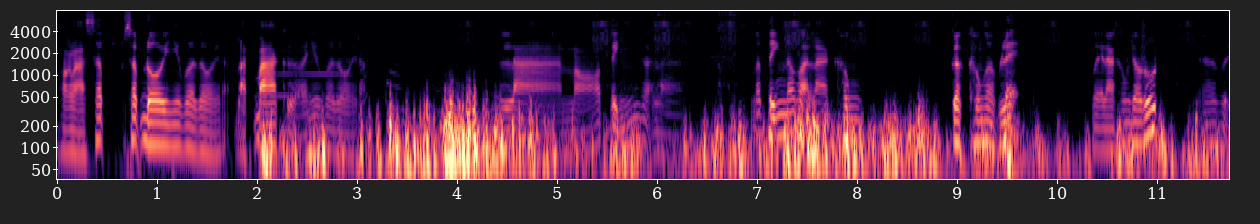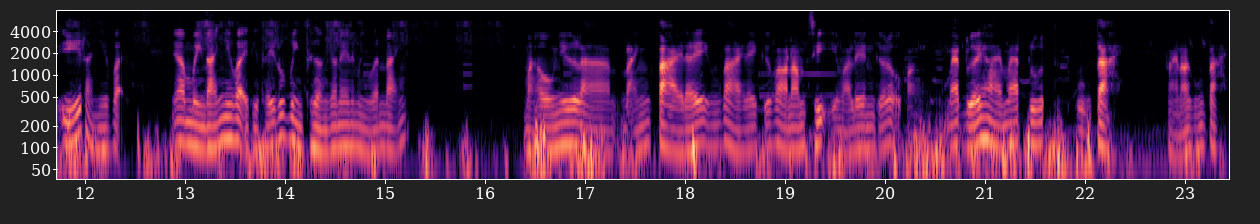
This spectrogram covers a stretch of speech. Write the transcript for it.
hoặc là sấp sấp đôi như vừa rồi đó đặt ba cửa như vừa rồi đó. Là nó tính gọi là nó tính nó gọi là không cực không hợp lệ vậy là không cho rút. Ờ, ý là như vậy. Nhưng mà mình đánh như vậy thì thấy rút bình thường cho nên mình vẫn đánh. Mà hầu như là đánh tài đấy, cũng tài đấy, cứ vào năm xị mà lên cái độ khoảng mét rưỡi, hai mét rút cũng tài. Phải nói cũng tài.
